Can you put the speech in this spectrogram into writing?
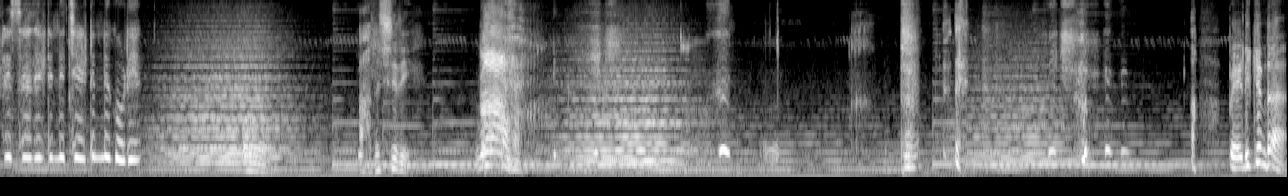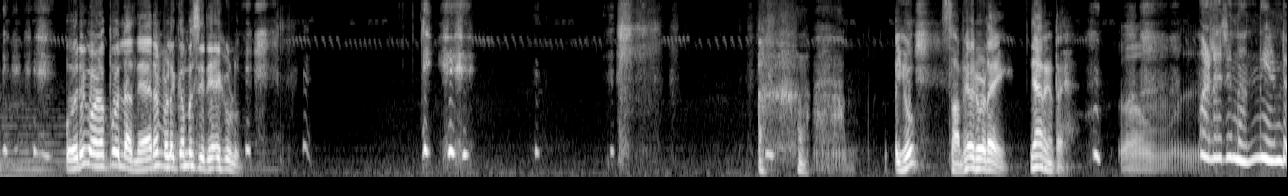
പ്രസാദ് ഏട്ടന്റെ ചേട്ടന്റെ കൂടെ അത് ശരി. പേടിക്കണ്ട. ഒരു കുഴപ്പമില്ല. നേരം വെളുക്കുമ്പോ ശരിയായിക്കോളും. അയ്യോ സമയം ഒരുവിടെ ഞാൻ ഇറങ്ങട്ടെ. വളരെ നന്ദിയുണ്ട്.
